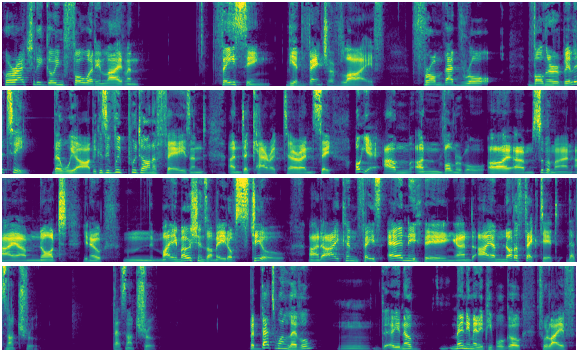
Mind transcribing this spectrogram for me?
who are actually going forward in life and facing the adventure of life from that raw vulnerability that we are. Because if we put on a face and, and a character and say, oh yeah, I'm invulnerable. I am Superman. I am not, you know, mm, my emotions are made of steel and I can face anything and I am not affected. That's not true. That's not true. But that's one level. The- You know, many, many people go through life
